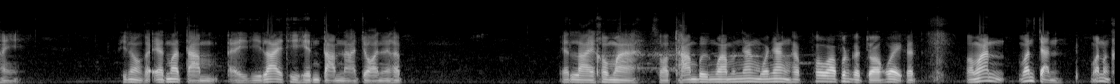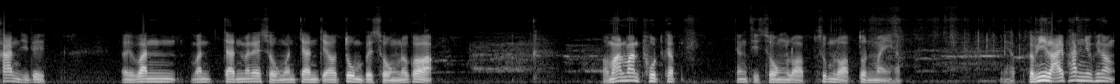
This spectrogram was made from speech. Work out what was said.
ให้พี่น้องก็แอดมาตามไอดีไล่ที่เห็นตามหน้าจอเนะครับแอดไลน์เข้ามาสอบถามเบิ่งว่ามันยั่งบ่ยั่งครับเพราะว่าเพิ่นก็จองไว้ก็ประมาณวันจันทร์วันอังคารสิได้เอ้ยวันวันจันทร์ไม่ได้ส่งวันจันทร์จะเอาตุ้มไปส่งแล้วก็ ประมาณวันพุธครับจังสิส่งรอบซุ่มรอบต้นใหม่ครับนี่ครับก็มีหลายพันธุ์อยู่พี่น้อง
